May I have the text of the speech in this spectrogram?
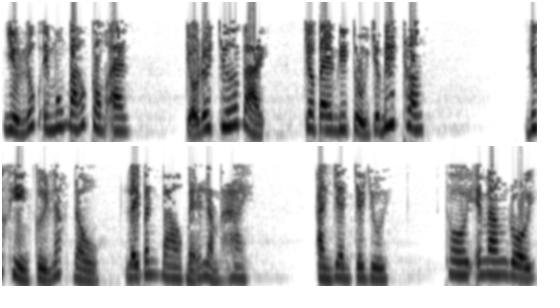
nhiều lúc em muốn báo công an, chỗ đó chứa bài, cho ba em đi tù cho biết thân. Đức Hiền cười lắc đầu, lấy bánh bao bẻ làm hai. Ăn danh cho vui. Thôi em ăn rồi,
